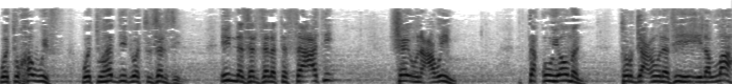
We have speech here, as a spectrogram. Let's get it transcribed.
وتخوف وتهدد وتزلزل. إن زلزلة الساعة شيء عظيم. اتقوا يوما ترجعون فيه إلى الله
